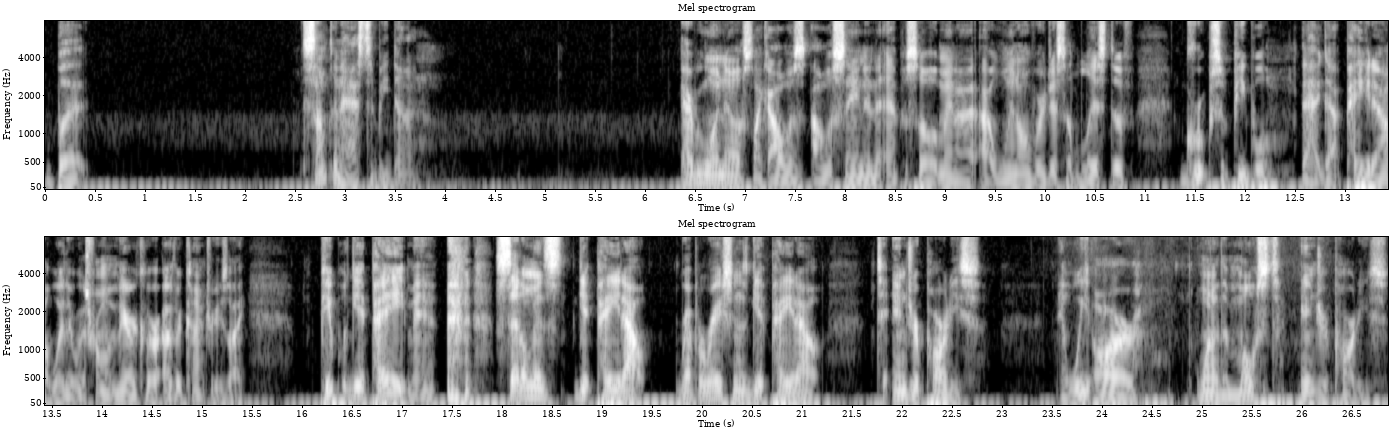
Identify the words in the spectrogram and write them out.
But something has to be done everyone else like i was i was saying in the episode man i, I went over just a list of groups of people that had got paid out whether it was from america or other countries. Like people get paid man. Settlements get paid out. Reparations get paid out to injured parties. And we are one of the most injured parties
